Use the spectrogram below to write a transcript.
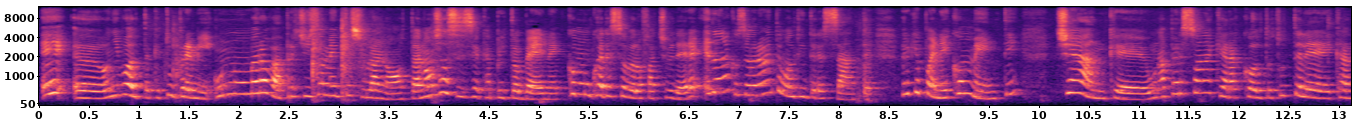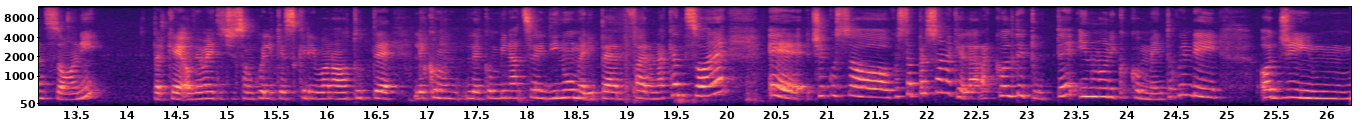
e eh, ogni volta che tu premi un numero va precisamente sulla nota. Non so se si è capito bene, comunque adesso ve lo faccio vedere ed è una cosa veramente molto interessante perché poi nei commenti c'è anche una persona che ha raccolto tutte le canzoni perché ovviamente ci sono quelli che scrivono tutte le, con le combinazioni di numeri per fare una canzone e c'è questa persona che le ha raccolte tutte in un unico commento, quindi oggi mm,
